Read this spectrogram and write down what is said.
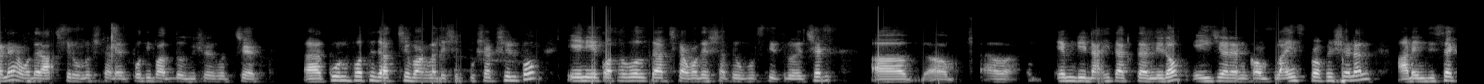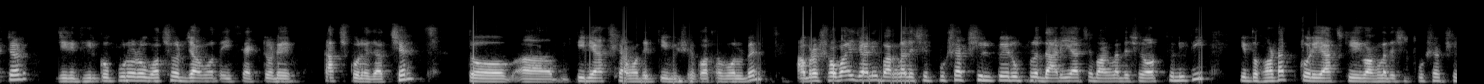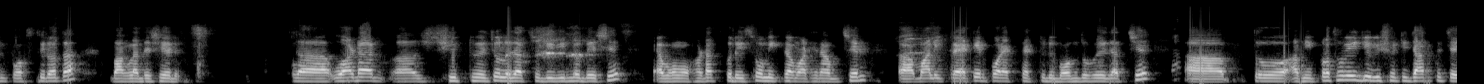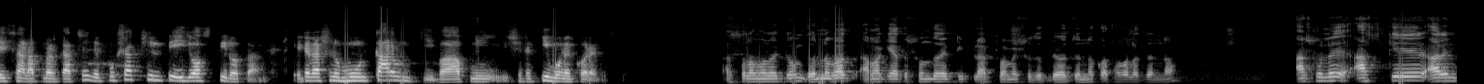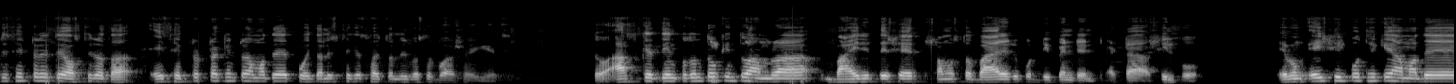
অনুষ্ঠানে, আমাদের আজকের অনুষ্ঠানের প্রতিপাদ্য বিষয় হচ্ছে কোন পথে যাচ্ছে বাংলাদেশের পোশাক শিল্প? এ নিয়ে কথা বলতে আজকে আমাদের সাথে উপস্থিত রয়েছেন MD Nahid Akter Nirob HR and compliance professional R M sector, যিনি দীর্ঘ পনেরো বছর যাবত এই সেক্টরে কাজ করে যাচ্ছেন। তো তিনি আজকে আমাদেরকে এই বিষয়ে কথা বলবেন। আমরা সবাই জানি বাংলাদেশের পোশাক শিল্পের উপরে দাঁড়িয়ে আছে বাংলাদেশের অর্থনীতি। কিন্তু হঠাৎ করে আজকে বাংলাদেশের পোশাক শিল্প অস্থিরতা, বাংলাদেশের ওয়ার্ডার শিফট হয়ে চলে যাচ্ছে বিভিন্ন দেশে এবং হঠাৎ করে শ্রমিকরা মাঠে নামছেন মালিকরা একের পর এক ফ্যাক্টরি বন্ধ হয়ে যাচ্ছে। তো আমি প্রথমেই যে বিষয়টি জানতে চাই স্যার আপনার কাছে যে পোশাক শিল্পে এই যে অস্থিরতা, এটার আসলে মূল কারণ কি বা আপনি সেটা কি মনে করেন? আসসালামু আলাইকুম, ধন্যবাদ আমাকে এত সুন্দর একটি প্ল্যাটফর্মে সুযোগ দেওয়ার জন্য, কথা বলার জন্য। আসলে আজকে আরএমজি সেক্টরের যে অস্থিরতা এই সেক্টরটা কিন্তু আমাদের পঁয়তাল্লিশ থেকে ছয়চল্লিশ বছর বয়স হয়ে গিয়েছে। তো আজকের দিন পর্যন্ত কিন্তু আমরা বাইরের দেশের সমস্ত বাইরের উপর ডিপেন্ডেন্ট একটা শিল্প। এবং এই শিল্প থেকে আমাদের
